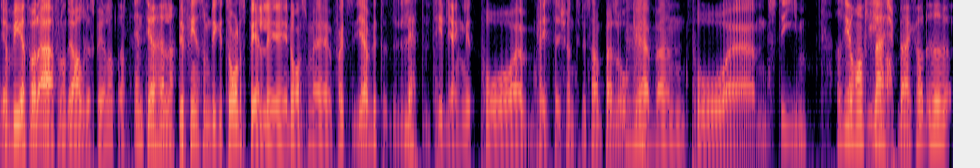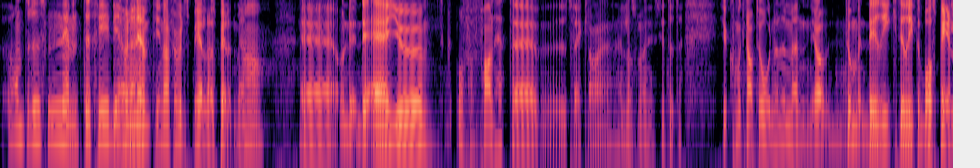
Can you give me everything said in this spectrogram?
Jag vet vad det är för något, jag har aldrig spelat det. Inte jag heller. Det finns som digitalspel idag som är faktiskt jävligt lättillgängligt på eh, Playstation till exempel och Mhm. även på eh, Steam. Alltså jag har en flashback. Har, hur, har inte du nämnt det Jag tidigare? har nämnt innan för jag ville spela det spelet med. Ja. Eh, och det, det är ju, och vad fan hette utvecklarna, eller de som har gett ut det? Jag kommer knappt ihåg det nu men ja, de, det är riktigt, riktigt bra spel.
